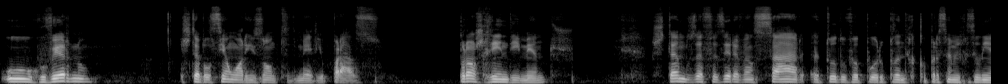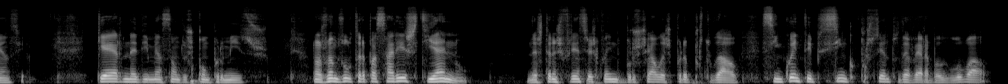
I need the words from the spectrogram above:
O governo estabeleceu um horizonte de médio prazo para os rendimentos. Estamos a fazer avançar a todo o vapor o plano de recuperação e resiliência, quer na dimensão dos compromissos. Nós vamos ultrapassar este ano nas transferências que vêm de Bruxelas para Portugal, 55% da verba global.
